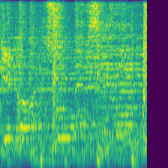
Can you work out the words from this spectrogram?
Jedno słowo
